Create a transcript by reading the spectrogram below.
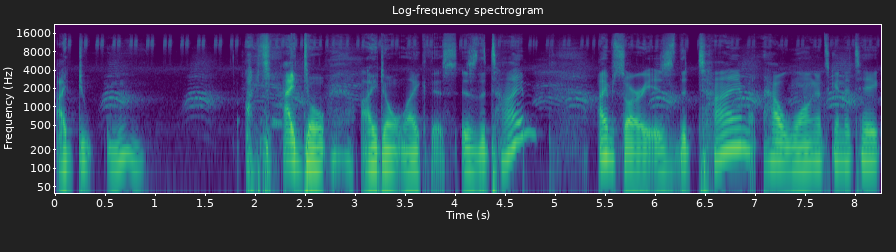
I do. Mm. I, I don't. I don't like this. Is the time? I'm sorry. Is the time how long it's gonna take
